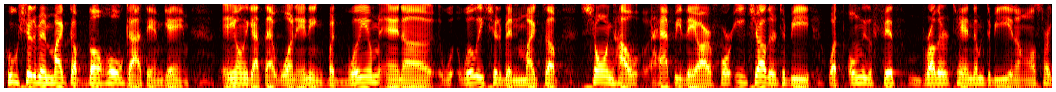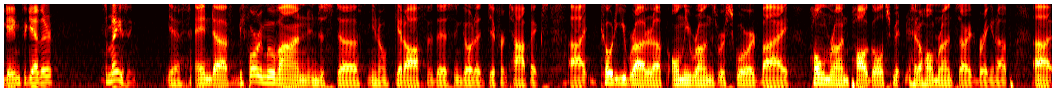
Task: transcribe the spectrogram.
who should have been mic'd up the whole goddamn game. And he only got that one inning. But William and uh, w- Willie should have been mic'd up, showing how happy they are for each other to be, what, only the fifth brother tandem to be in an all star game together? It's amazing. Yeah, and uh, before we move on and just uh, you know get off of this and go to different topics, uh, Cody, you brought it up. Only runs were scored by home run. Paul Goldschmidt hit a home run. Sorry to bring it up. Uh,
